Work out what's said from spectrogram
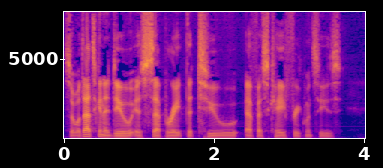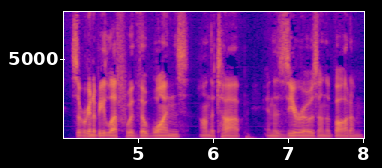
So what that's going to do is separate the two FSK frequencies. So we're going to be left with the ones on the top and the zeros on the bottom.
